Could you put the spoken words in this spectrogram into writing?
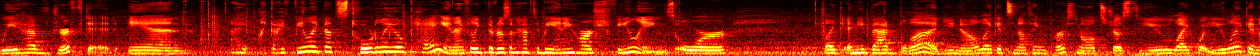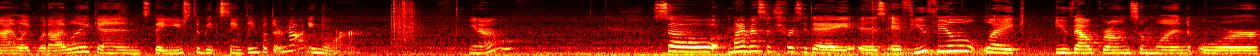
we have drifted and I like I feel like that's totally okay and I feel like there doesn't have to be any harsh feelings or like any bad blood, you know? Like it's nothing personal. It's just you like what you like and I like what I like and they used to be the same thing, but they're not anymore. You know? So, my message for today is if you feel like you've outgrown someone or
